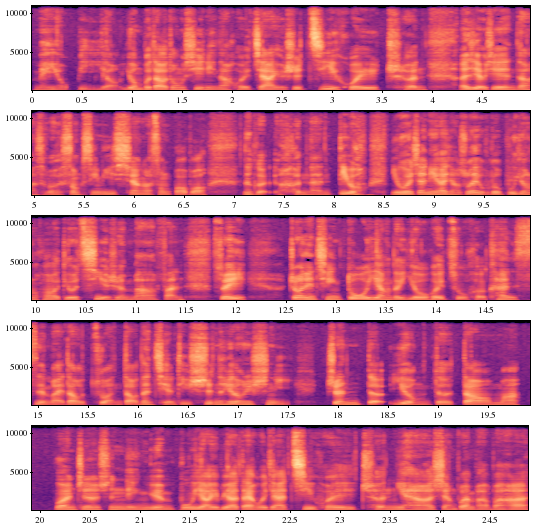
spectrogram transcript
没有必要，用不到的东西你拿回家也是积灰尘，而且有些你知道什么送行李箱啊、送包包，那个很难丢。你回家你还想说，哎，我都不用的话，我丢弃也是很麻烦。所以周年庆多样的优惠组合，看似买到赚到，但前提是那些东西是你真的用得到吗？不然真的是宁愿不要，也不要带回家积灰尘，你还要想办法把它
